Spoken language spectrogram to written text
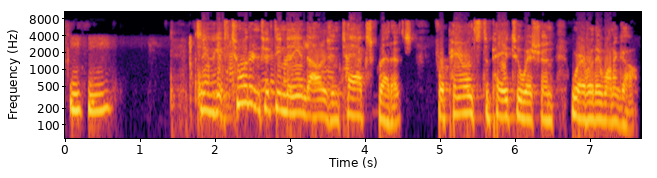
Mm-hmm. So you give $250 million in tax credits for parents to pay tuition wherever they want to go.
